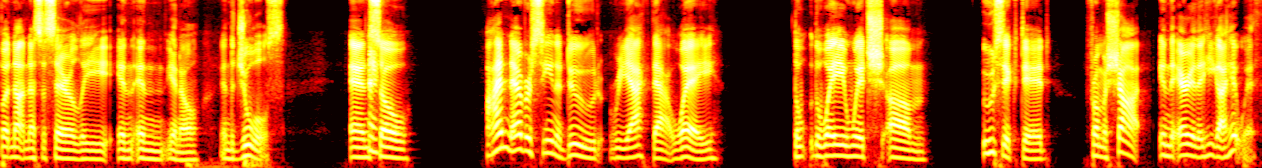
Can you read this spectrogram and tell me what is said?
but not necessarily in in you know in the jewels. And so i never seen a dude react that way the the way in which um Usyk did from a shot in the area that he got hit with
